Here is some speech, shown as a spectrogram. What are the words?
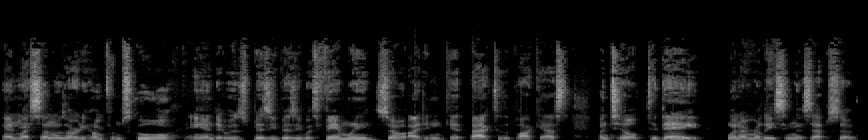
and my son was already home from school, and it was busy, busy with family, so I didn't get back to the podcast until today when I'm releasing this episode.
